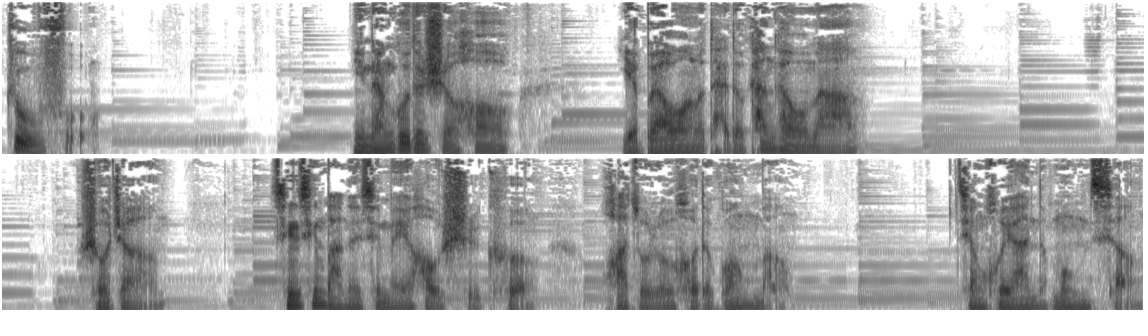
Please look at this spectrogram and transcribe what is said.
祝福。你难过的时候，也不要忘了抬头看看我们啊！说着。星星把那些美好时刻化作柔和的光芒，将灰暗的梦想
